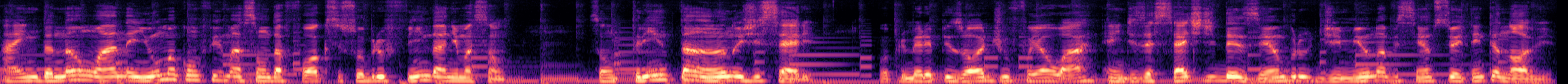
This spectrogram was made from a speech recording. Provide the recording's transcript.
Ainda não há nenhuma confirmação da Fox sobre o fim da animação. São 30 anos de série o primeiro episódio foi ao ar em 17 de dezembro de 1989.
